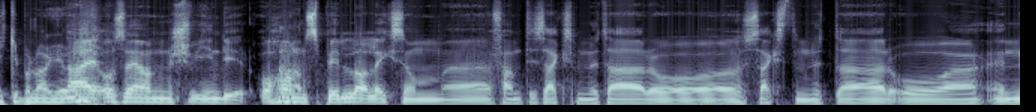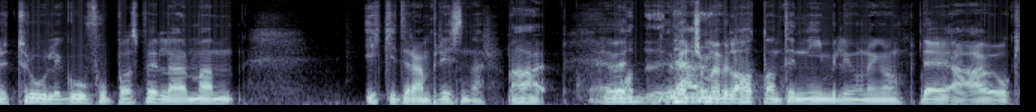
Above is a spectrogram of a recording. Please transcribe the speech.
ikke på laget? Nei, og så er han svindyr. Og han Ja. spiller liksom eh, 56 minutter og 60 minutter, og eh, en utrolig god fotballspiller, men ikke til den prisen der. Nei. Jeg vet, jeg vet ikke om jeg ville hatt den til 9 millioner en gang. Det er jo ok,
